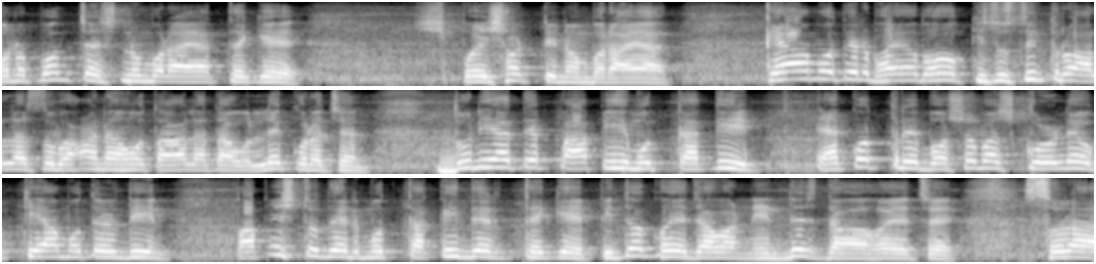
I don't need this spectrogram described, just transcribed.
উনপঞ্চাশ নম্বর আয়াত থেকে পঁয়ষট্টি নম্বর আয়াত। কেয়ামতের ভয়াবহ কিছু চিত্র আল্লাহ সুবাহানাহ তাআলা তা উল্লেখ করেছেন। দুনিয়াতে পাপি মুত্তাকি একত্রে বসবাস করলেও কেয়ামতের দিন পাপিষ্টদের মুত্তাকিদের থেকে পৃথক হয়ে যাওয়ার নির্দেশ দেওয়া হয়েছে। সোরা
